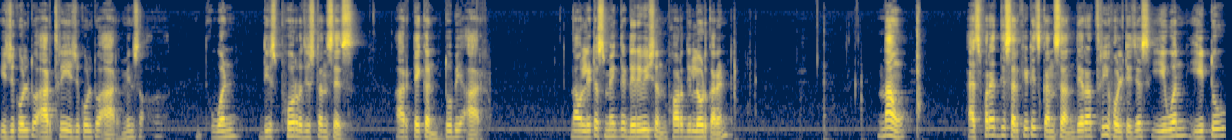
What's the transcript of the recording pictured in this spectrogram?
is equal to R3 is equal to R means one these four resistances are taken to be R. Now let us make the derivation for the load current. Now as far as the circuit is concerned there are three voltages E1, E2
